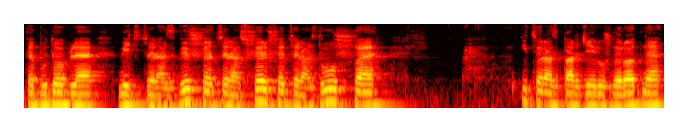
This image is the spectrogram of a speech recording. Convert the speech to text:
te budowle mieć coraz wyższe, coraz szersze, coraz dłuższe i coraz bardziej różnorodne.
